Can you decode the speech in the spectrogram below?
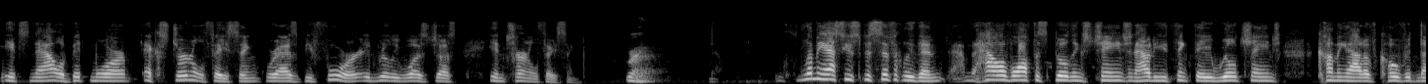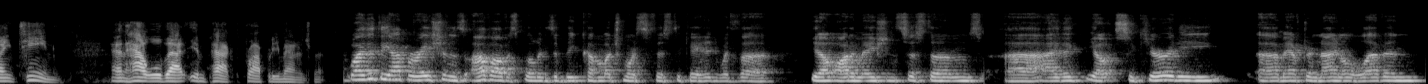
It's now a bit more external facing, whereas before it really was just internal facing. Right. Let me ask you specifically then um, how have office buildings changed and how do you think they will change coming out of COVID 19? And how will that impact property management? Well, I think the operations of office buildings have become much more sophisticated with, uh, you know, automation systems. Uh, I think, you know, security um, after 9/11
